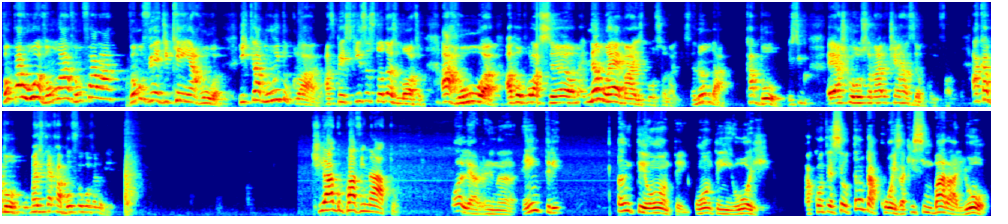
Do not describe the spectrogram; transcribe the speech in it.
Vamos para a rua, vamos lá, vamos falar. Vamos ver de quem é a rua. E está muito claro, as pesquisas todas mostram. A rua, a população, não é mais bolsonarista. Não dá. Acabou. Esse, é, acho que o Bolsonaro tinha razão quando ele falou. Acabou, mas o que acabou foi o governo dele. Tiago Pavinato. Olha, Renan, entre anteontem, ontem e hoje, aconteceu tanta coisa que se embaralhou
